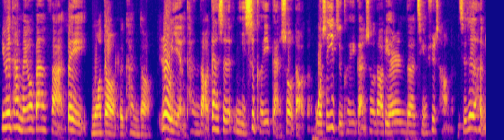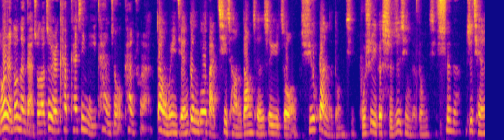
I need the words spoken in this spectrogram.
因为它没有办法被摸到被看到。肉眼看到，但是你是可以感受到的。我是一直可以感受到别人的情绪场的。其实很多人都能感受到，这个人开不开心，你一看就看出来了。但我们以前更多把气场当成是一种虚幻的东西，不是一个实质性的东西。是的，之前，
